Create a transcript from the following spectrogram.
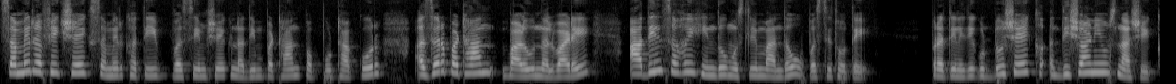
समीर रफिक शेख समीर खतीब वसीम शेख नदीम पठाण पप्पू ठाकूर अझर पठाण बाळू नलवाडे आदींसह हिंदू मुस्लिम बांधव उपस्थित होते. प्रतिनिधी गुड्डू शेख दिशा न्यूज नाशिक.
